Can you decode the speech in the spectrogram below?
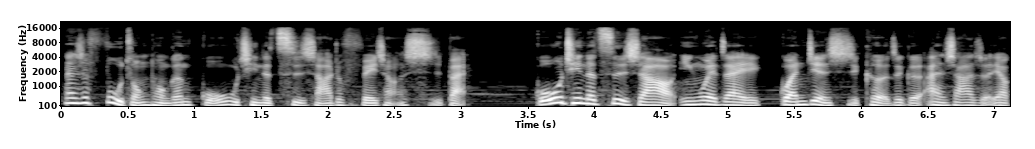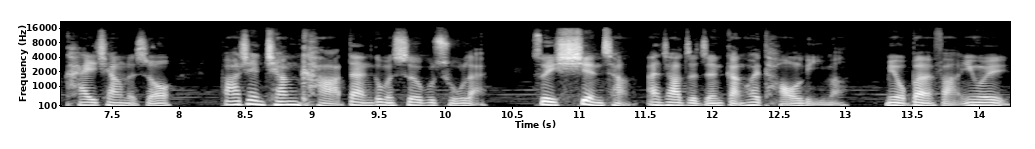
但是副总统跟国务卿的刺杀就非常的失败。国务卿的刺杀哦，因为在关键时刻，这个暗杀者要开枪的时候，发现枪卡弹根本射不出来，所以现场暗杀者只能赶快逃离嘛。没有办法，因为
